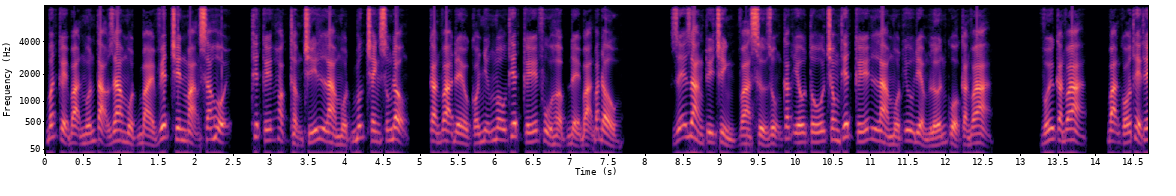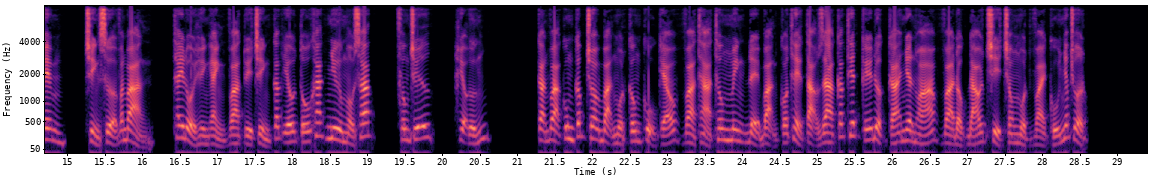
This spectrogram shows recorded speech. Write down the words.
Bất kể bạn muốn tạo ra một bài viết trên mạng xã hội, thiết kế hoặc thậm chí là một bức tranh sống động, Canva đều có những mẫu thiết kế phù hợp để bạn bắt đầu. Dễ dàng tùy chỉnh và sử dụng các yếu tố trong thiết kế là một ưu điểm lớn của Canva. Với Canva, bạn có thể thêm, chỉnh sửa văn bản, thay đổi hình ảnh và tùy chỉnh các yếu tố khác như màu sắc, phông chữ, hiệu ứng. Canva cung cấp cho bạn một công cụ kéo và thả thông minh để bạn có thể tạo ra các thiết kế được cá nhân hóa và độc đáo chỉ trong một vài cú nhấp chuột.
